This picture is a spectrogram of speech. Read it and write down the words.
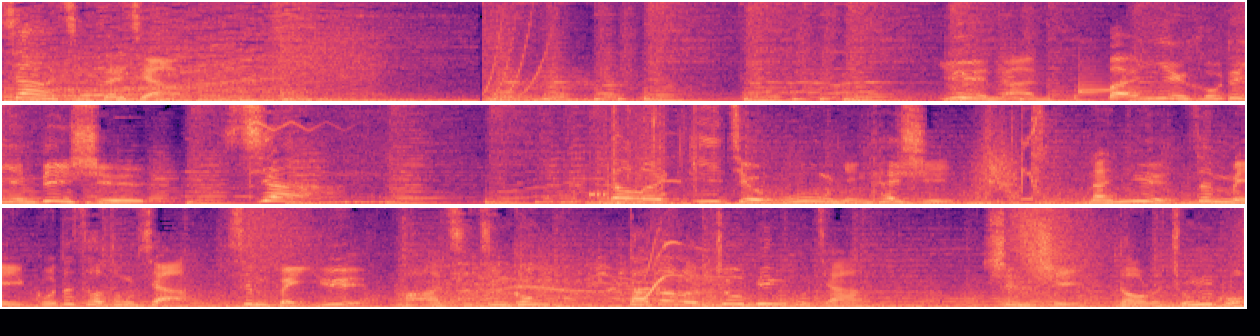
下集再讲。越南白眼猴的演变史下，到了一九五五年开始。南越在美国的操纵下向北越发起进攻，打到了周边国家，甚至到了中国。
